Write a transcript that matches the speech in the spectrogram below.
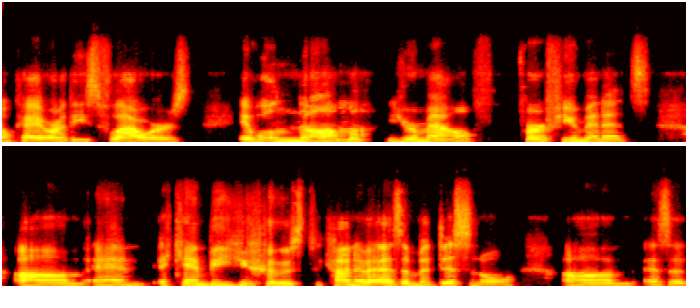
okay, or these flowers, it will numb your mouth for a few minutes um, and it can be used kind of as a medicinal, um, as a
